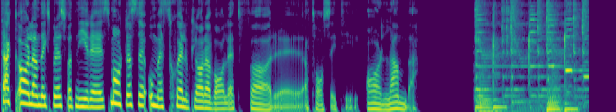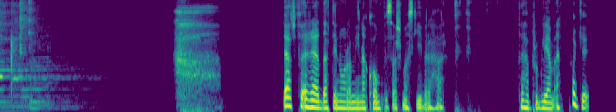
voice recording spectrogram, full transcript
Tack Arlanda Express för att ni är det smartaste och mest självklara valet för eh, att ta sig till Arlanda. Jag är rädd att det är några av mina kompisar som har skrivit det här. Det här problemet. Okej.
